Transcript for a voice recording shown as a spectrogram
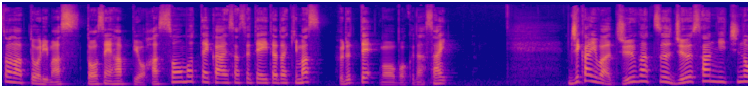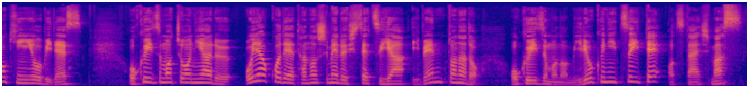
となっております。当選発表発送をもって返させていただきます。ふるってご応募ください。次回は10月13日の金曜日です。奥出雲町にある親子で楽しめる施設やイベントなど奥出雲の魅力についてお伝えします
